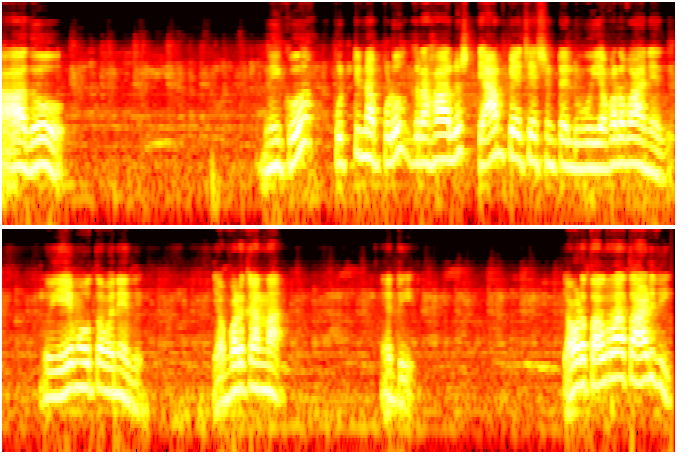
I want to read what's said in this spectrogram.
కాదు. నీకు పుట్టినప్పుడు గ్రహాలు స్టాంప్ వేసేసి ఉంటాయి నువ్వు ఎవడవా అనేది. నువ్వు ఏమవుతావు అనేది. ఎవడికన్నా ఏంటి? ఎవడ తలరాత ఆడిది?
